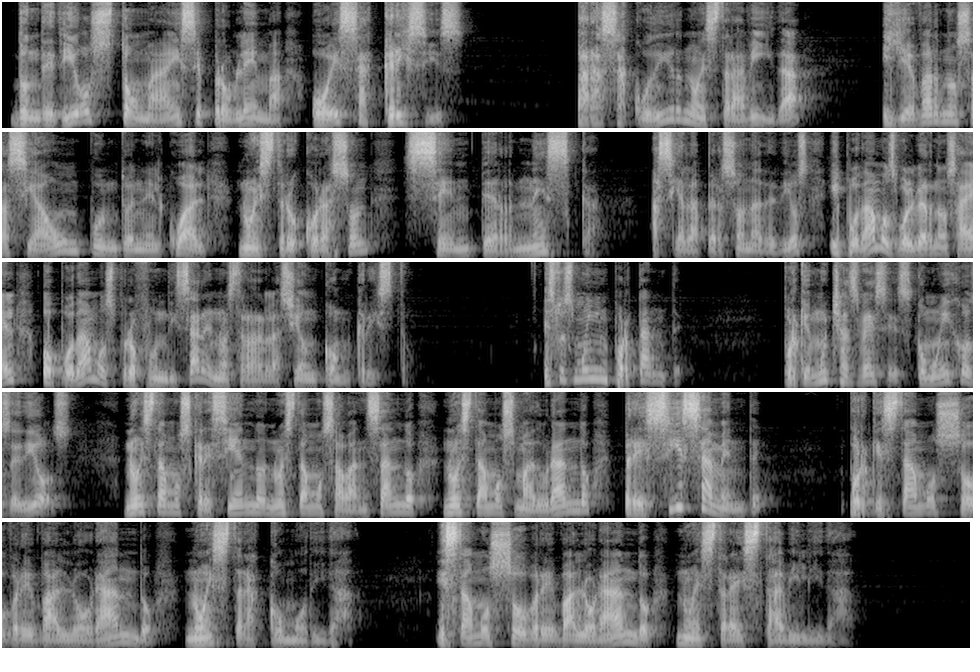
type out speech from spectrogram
donde Dios toma ese problema o esa crisis para sacudir nuestra vida y llevarnos hacia un punto en el cual nuestro corazón se enternezca hacia la persona de Dios y podamos volvernos a Él o podamos profundizar en nuestra relación con Cristo. Esto es muy importante, porque muchas veces como hijos de Dios no estamos creciendo, no estamos avanzando, no estamos madurando, precisamente porque estamos sobrevalorando nuestra comodidad. Estamos sobrevalorando nuestra estabilidad.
